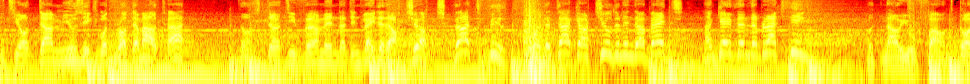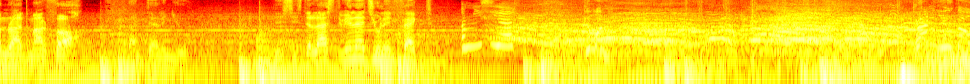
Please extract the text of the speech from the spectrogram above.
It's your damn music what brought them out, huh? Those dirty vermin that invaded our church. That filth would attack our children in their beds and gave them the black thing. But now you've found Conrad Malfour. And I'm telling you, this is the last village you'll infect. Amicia! Come on! Hugo!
